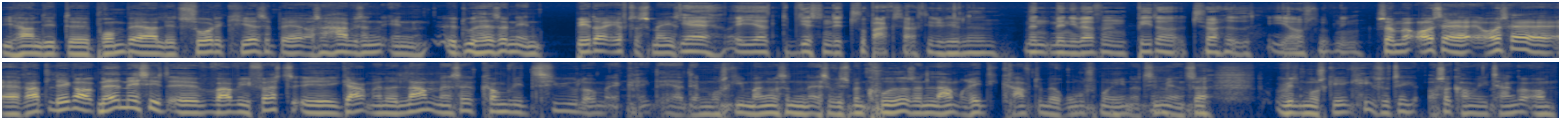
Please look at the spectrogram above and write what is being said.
Vi har en lidt øh, brumbær, lidt sorte kirsebær, og så har vi sådan en, øh, du havde sådan en bitter eftersmag. Ja, og ja, det bliver sådan lidt tobaksagtigt i virkeligheden. Men, men i hvert fald en bitter tørhed i afslutningen. Som også er, også er, er ret lækker. Madmæssigt øh, var vi først øh, i gang med noget lam, men så kom vi i tvivl om, at det her, der måske mangler sådan, altså hvis man krydder sådan en lam rigtig kraftigt med rosmarin og timian, ja. så vil det måske ikke helt så til. Og så kommer vi i tanker om,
